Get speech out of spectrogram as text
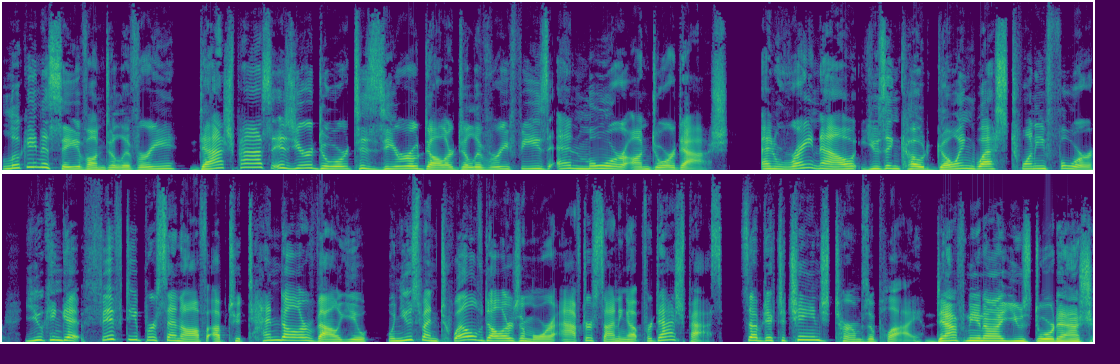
Looking to save on delivery? DashPass is your door to $0 delivery fees and more on DoorDash. And right now, using code GOINGWEST24, you can get 50% off up to $10 value when you spend $12 or more after signing up for DashPass. Subject to change, terms apply. Daphne and I use DoorDash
